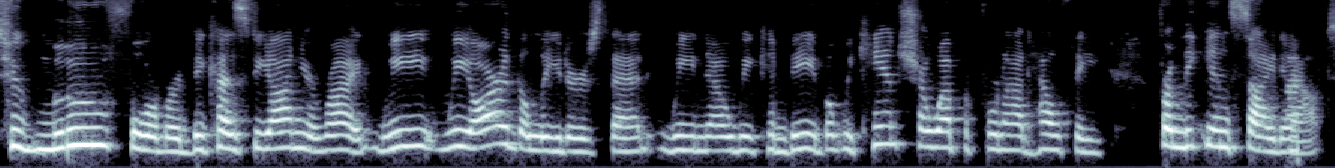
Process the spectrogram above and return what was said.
to move forward because Dion, you're right. We we are the leaders that we know we can be, but we can't show up if we're not healthy from the inside out.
